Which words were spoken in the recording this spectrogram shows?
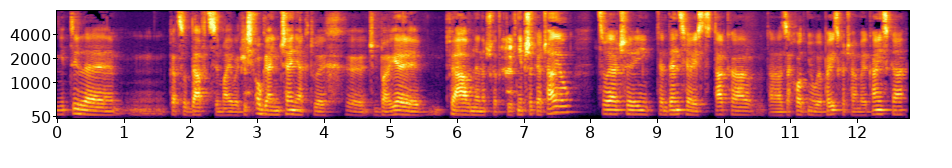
nie tyle mm, pracodawcy mają jakieś ograniczenia, których, e, czy bariery prawne, na przykład, których nie przekraczają, co raczej tendencja jest taka, ta zachodnioeuropejska czy amerykańska,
